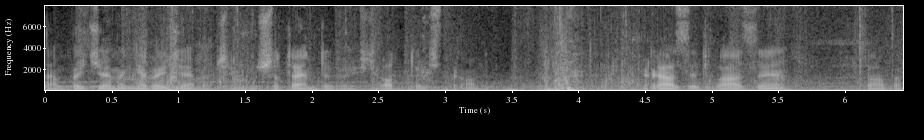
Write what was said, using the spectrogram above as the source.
Tam wejdziemy, nie wejdziemy, czyli muszę tędy wejść, od tej strony. Razy dwa zy. Dobra.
